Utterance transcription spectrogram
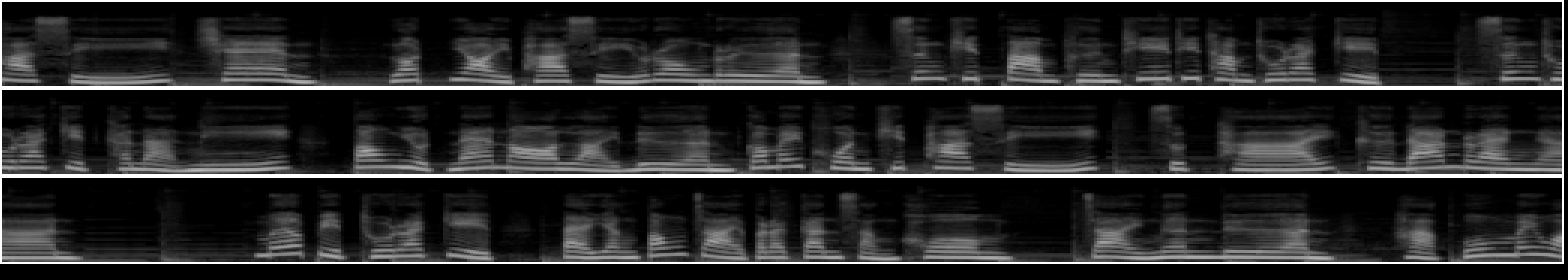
ภาษี เช่น ลดหย่อยภาษีโรงเรือน ซึ่งคิดตามพื้นที่ที่ทำธุรกิจ ซึ่งธุรกิจขนาดนี้ต้องหยุดแน่นอนหลายเดือนก็ไม่ควรคิดภาษี สุดท้ายคือด้านแรงงาน เมื่อปิดธุรกิจแต่ยังต้องจ่ายประกันสังคม จ่ายเงินเดือน หากอุ้มไม่ไหว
